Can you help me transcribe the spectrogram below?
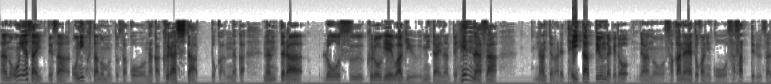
あの、温野菜ってさ、お肉頼むとさ、こう、なんか、暮らしたとか、なんか、なんたら、ロース、黒毛和牛みたいなんて変なさ、なんていうのあれ、手板って言うんだけど、あの、魚屋とかにこう刺さってるさ、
